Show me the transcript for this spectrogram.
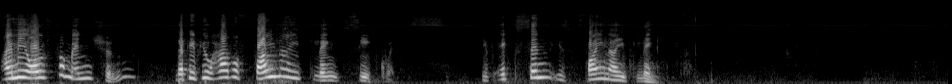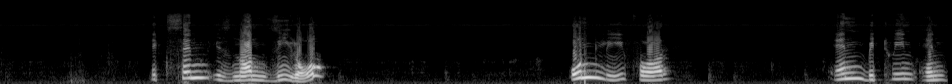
I may also mention that if you have a finite length sequence, if x n is finite length, x n is non-zero only for n between n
